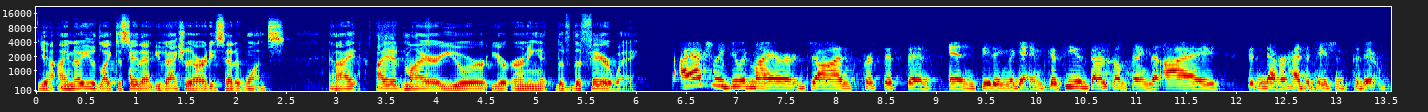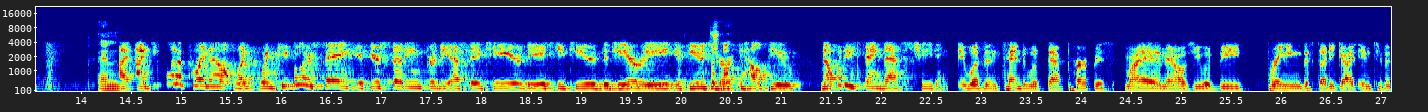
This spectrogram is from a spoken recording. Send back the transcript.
Yeah, I know you'd like to say that. You've actually already said it once, and I I admire your your earning it the, the fair way. I actually do admire John's persistence in beating the game because he's done something that I that never had the patience to do. And I, I do want to point out when, when people are saying if you're studying for the SAT or the ACT or the GRE, if you use a Sure. book to help you, nobody's saying that's cheating. It was intended with that purpose. My analogy would be bringing the study guide into the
